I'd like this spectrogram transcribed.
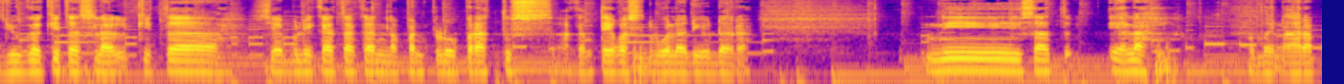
juga kita selalu kita saya boleh katakan 80% akan tewas di bola di udara. Ini satu ialah pemain Arab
